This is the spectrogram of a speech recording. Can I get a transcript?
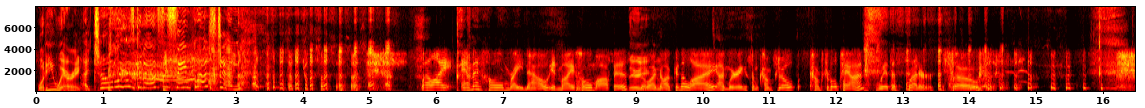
What are you wearing? I totally was going to ask the same question. Well, I am at home right now in my home office, There you so I'm not going to lie. I'm wearing some comfortable comfortable pants with a sweater. So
